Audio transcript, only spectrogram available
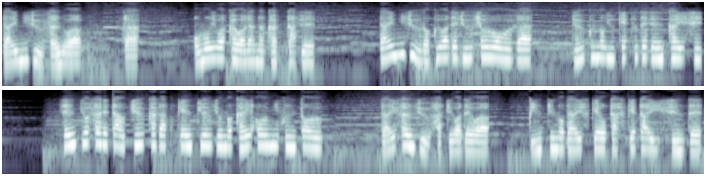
第23話、が、思いは変わらなかったぜ。第26話で重傷を負うが、デュークの輸血で全開し、占拠された宇宙科学研究所の解放に奮闘。第38話では、ピンチの大輔を助けたい一心で、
